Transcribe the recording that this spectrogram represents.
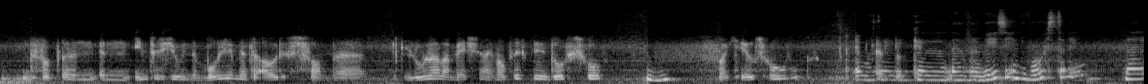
bijvoorbeeld een, een interview in de morgen met de ouders van eh, Luna, dat meisje in Antwerpen die is doodgeschoten. Wat ik heel schoon vond. En wordt er eigenlijk eh, naar verwezen in de voorstelling? Naar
